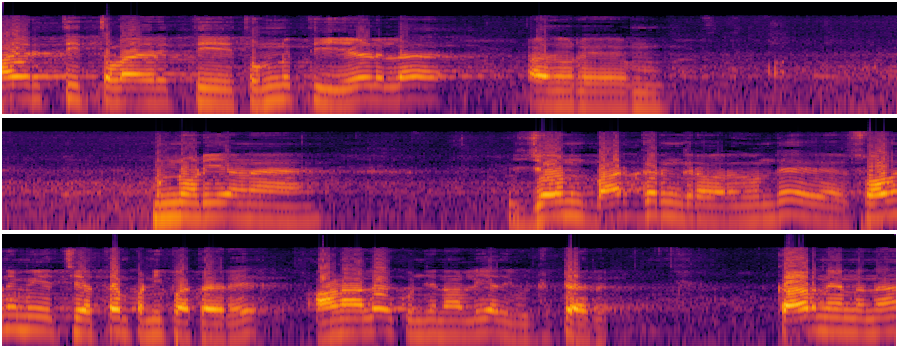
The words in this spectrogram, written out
ஆயிரத்தி தொள்ளாயிரத்தி தொண்ணூற்றி ஏழில் அது ஒரு முன்னோடியான ஜோன் பார்கருங்கிறவர் வந்து சோதனை முயற்சியாக தான் பண்ணி பார்த்தாரு. ஆனாலும் கொஞ்ச நாள்லேயே அதை விட்டுட்டாரு. காரணம் என்னென்னா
